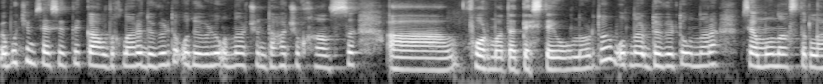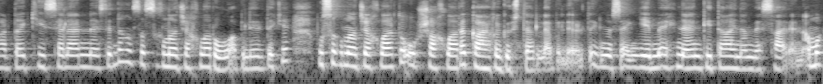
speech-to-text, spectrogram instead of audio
Və bu kimsəsizlik qaldıqları dövrdə o dövrdə onlar üçün daha çox hansı formada dəstək olunurdu? Onlar dövrdə onlara məsələn monastırlarda, kilsələrin nəzdində hansı sığınacaqlar ola bilirdi ki, bu sığınacaqlarda o uşaqlara qayğı göstərilə bilirdi. Məsələn, yeməklə, qida ilə və s. Amma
